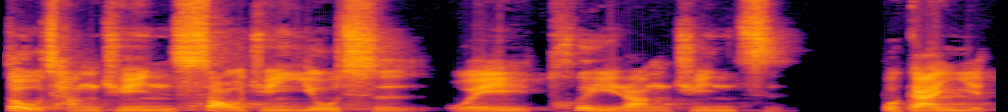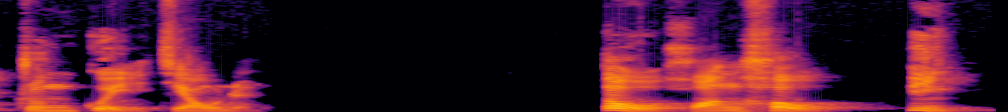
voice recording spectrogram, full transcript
窦长君、少君由此为退让君子，不敢以尊贵交人。窦皇后病，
